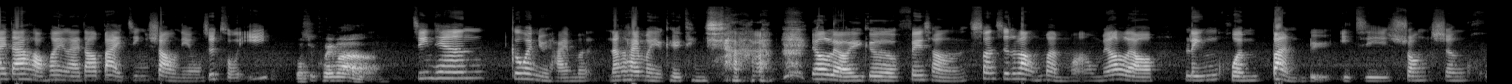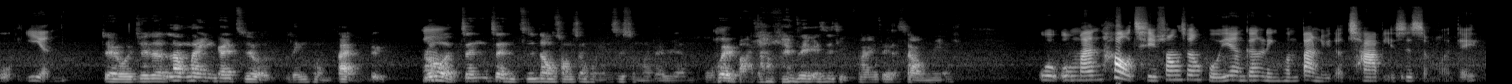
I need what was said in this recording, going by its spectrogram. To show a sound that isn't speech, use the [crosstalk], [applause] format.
嗨，大家好，欢迎来到拜金少年，我是佐伊，我是亏嘛。今天各位女孩们、男孩们也可以听一下，[laughs] 要聊一个非常算是浪漫吗，我们要聊灵魂伴侣以及双生火焰。对，我觉得浪漫应该只有灵魂伴侣。如果真正知道双生火焰是什么的人，嗯、不会把浪漫这件事情放在这个上面。我我蛮好奇双生火焰跟灵魂伴侣的差别是什么的？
